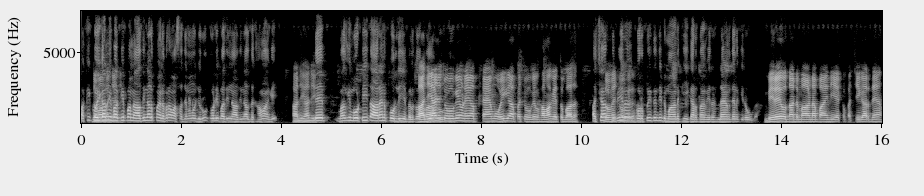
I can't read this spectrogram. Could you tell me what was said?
ਬਾਕੀ ਕੋਈ ਗੱਲ ਨਹੀਂ ਬਾਕੀ ਆਪਾਂ ਨਾਲ ਦੀ ਨਾਲ ਭੈਣ ਭਰਾਵਾਂ ਸੱਜਣਾਂ ਨੂੰ ਜ਼ਰੂਰ ਥੋੜੀ ਬਾਦੀ ਨਾਲ ਦੀ ਨਾਲ ਦਿਖਾਵਾਂਗੇ। ਹਾਂਜੀ ਹਾਂਜੀ। ਤੇ ਮਤਲਬ ਕਿ ਮੋਟੀ ਧਾਰ ਐਨ ਪੋਲੀ ਹੈ ਬਿਲਕੁਲ ਹਾਂਜੀ ਅੱਜ। ਚੋਗੇ ਹੁਣੇ ਆ ਟਾਈਮ ਹੋ ਹੀ ਗਿਆ ਆਪਾਂ ਚੋਗੇ ਵਿਖਾਵਾਂਗੇ ਇਸ ਤੋਂ ਬਾਅਦ। ਅੱਛਾ ਵੀਰ। ਗੁਰਪ੍ਰੀਤ ਦੀ ਡਿਮਾਂਡ ਕੀ ਕਰਦਾ ਵੀਰ? ਲੈਣ ਦੇਣ ਕੀ ਰਹੂਗਾ? ਵੀਰੇ ਉਦਾਂ ਡਿਮਾਂਡ ਆਪਾਂ ਇਹਦੀ 1.25 ਕਰਦੇ ਆ।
